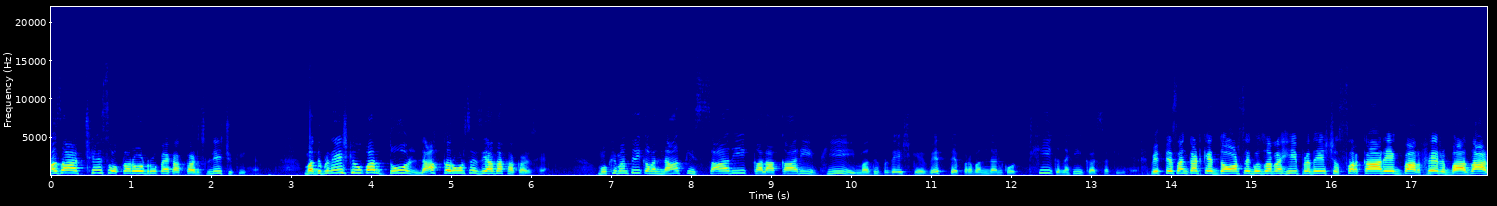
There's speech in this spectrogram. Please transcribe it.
हज़ार छह सौ करोड़ रुपए का कर्ज ले चुकी है। मध्य प्रदेश के ऊपर दो लाख करोड़ से ज़्यादा का कर्ज है। मुख्यमंत्री कमलनाथ की सारी कलाकारी भी मध्य प्रदेश के वित्त प्रबंधन को ठीक नहीं कर सकी है। वित्तीय संकट के दौर से गुजर रही प्रदेश सरकार एक बार फिर बाज़ार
